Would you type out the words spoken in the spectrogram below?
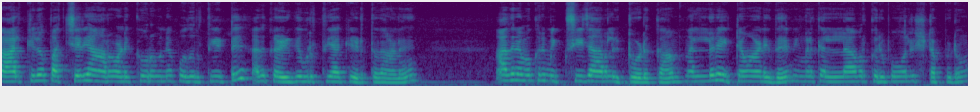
കാൽ കിലോ പച്ചരി ആറ് മണിക്കൂർ മുന്നേ പുതിർത്തിയിട്ട് അത് കഴുകി വൃത്തിയാക്കി എടുത്തതാണ്. അത് നമുക്കൊരു മിക്സി ജാറിൽ ഇട്ട് കൊടുക്കാം. നല്ലൊരു ഐറ്റമാണിത്. നിങ്ങൾക്ക് എല്ലാവർക്കും ഒരുപോലെ ഇഷ്ടപ്പെടും.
